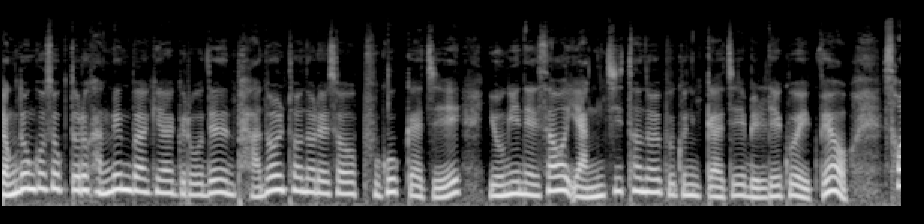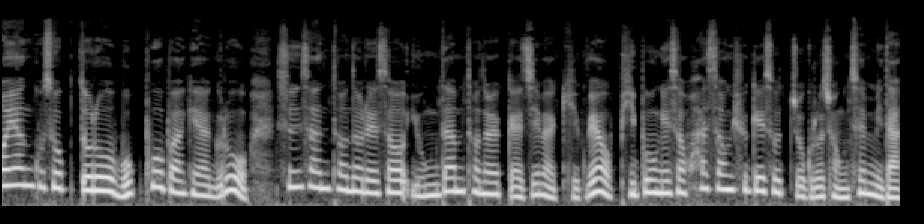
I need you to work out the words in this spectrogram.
영동고속도로 강릉 방향으로는 반월터널에서 부곡까지 용인에서 양지터널 부근까지 밀리고 있고요. 서양고속도로 목포 방향으로 순산터널에서 용담터널까지 막히고요. 비봉에서 화성휴게소 쪽으로 정체입니다.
